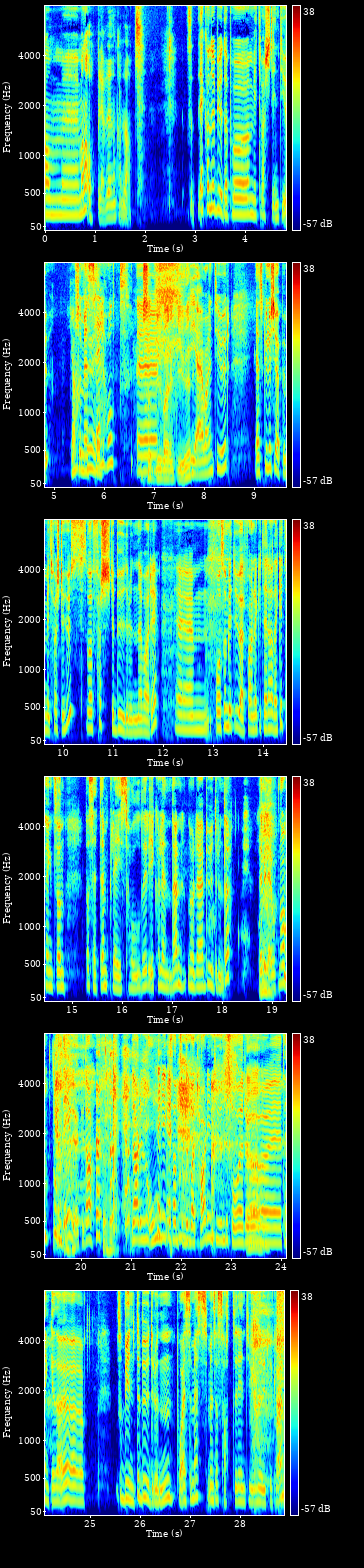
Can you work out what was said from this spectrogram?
om eh, man har opplevd en kandidat. Så jeg kan jo by deg på mitt verste intervju, Ja, som jeg selv holdt. Så Eh, du var intervjuer? Jeg var intervjuer. Jeg skulle kjøpe mitt første hus. Det var første budrunden jeg var i. Ehm, og som litt uerfaren rekrutterer hadde jeg ikke tenkt sånn Da setter jeg en placeholder i kalenderen når det er budrunde. Det ville jeg gjort nå, men det gjør jeg ikke da. Da er du ung, ikke sant? så du bare tar de intervjuene du får. og tenker deg, øh. Så begynte budrunden på SMS mens jeg satt i det intervjuet med utvikleren.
